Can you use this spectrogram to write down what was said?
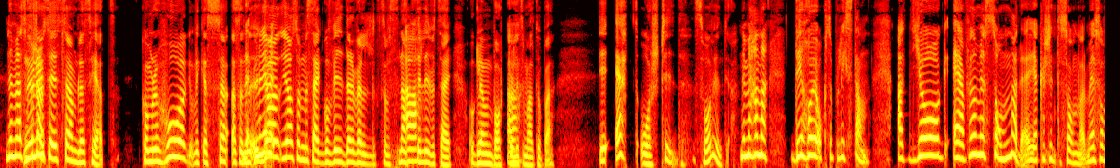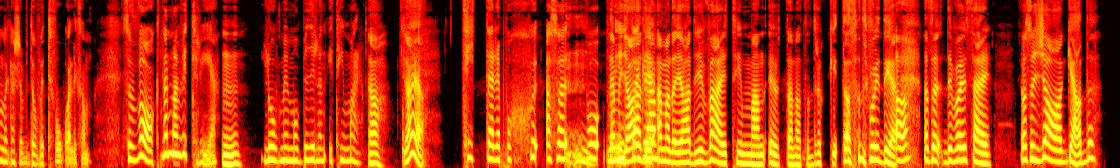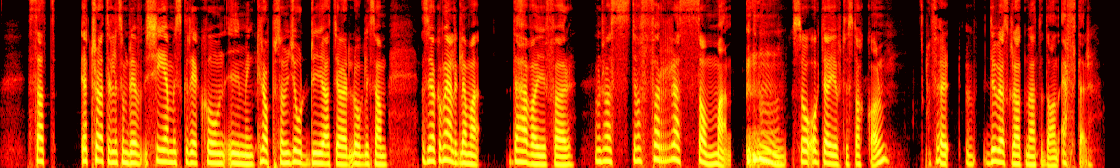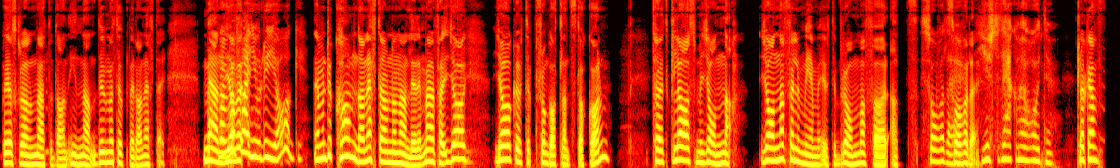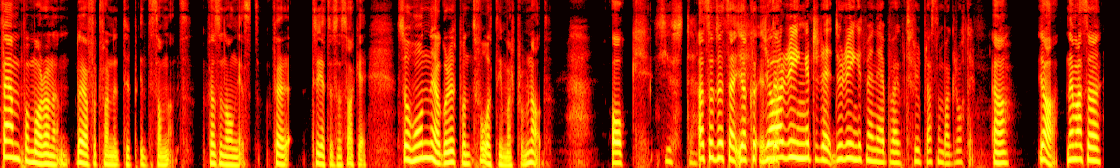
Nej, men alltså, nu när du säger sömnlöshet, kommer du ihåg vilka sömn... Alltså, Nej, jag, jag som så här, går vidare väldigt liksom, snabbt Ja. i livet så här, och glömmer bort Ja. och liksom alltihopa. I ett års tid sov ju inte jag. Nej men Hanna, det har jag också på listan. Att jag, även om jag somnade, jag kanske inte somnade, men jag somnade kanske då vid två, liksom, så vaknade man vid tre, Mm. låg med mobilen i timmar. Ja. Ja, ja. Tittade på, sju, alltså, på, på Nej, men jag, hade, Instagram. Amanda, jag hade ju vargtimman utan att ha druckit. Alltså, det var ju det. ja. Alltså, det var ju så här, jag var så jagad så att jag tror att det liksom blev kemisk reaktion i min kropp som gjorde att jag låg liksom... Alltså jag kommer aldrig glömma, det här var ju för... Det var, det var förra sommaren. Mm. så åkte jag upp till Stockholm. För du och jag skulle ha ett möte dagen efter. Och jag skulle ha ett möte dagen innan. Du mötte upp mig dagen efter. Men Men vad var, fan gjorde jag? Nej, men du kom dagen efter av någon anledning. Men i alla fall, jag, jag åker upp till, från Gotland till Stockholm, tar ett glas med Jonna. Jonna följer med mig ut till Bromma för att Sova där. sova där. Just det, det här kommer jag ihåg nu. Klockan fem på morgonen, då har jag fortfarande typ inte somnat. För jag har sån ångest för 3000 saker. Så hon och jag går ut på en två timmars promenad. Och Just det. alltså du vet såhär, jag, det, Jag ringer till dig, du ringer till mig när jag är på väg till flygplatsen och bara gråter. Ja, ja. Nej, men alltså,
